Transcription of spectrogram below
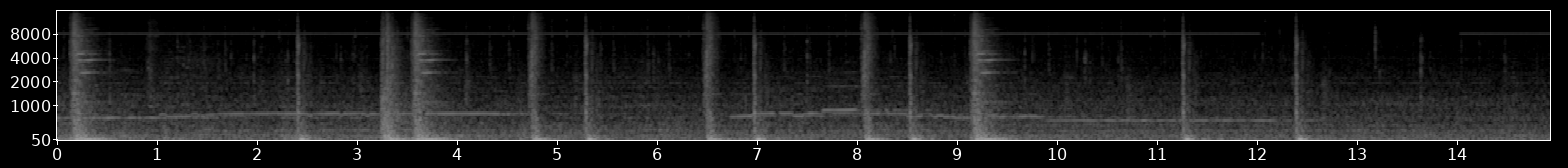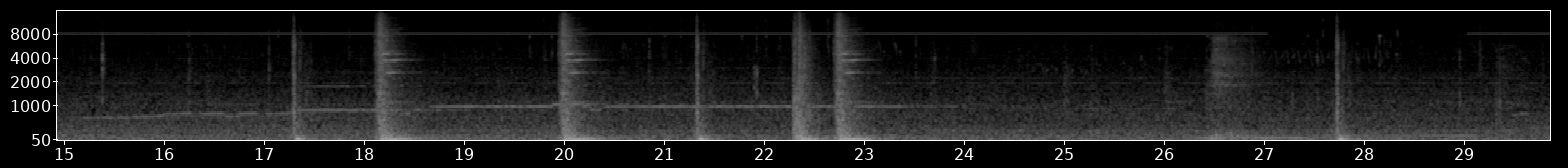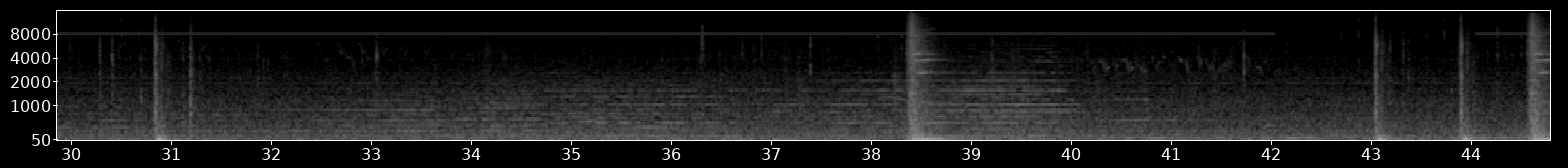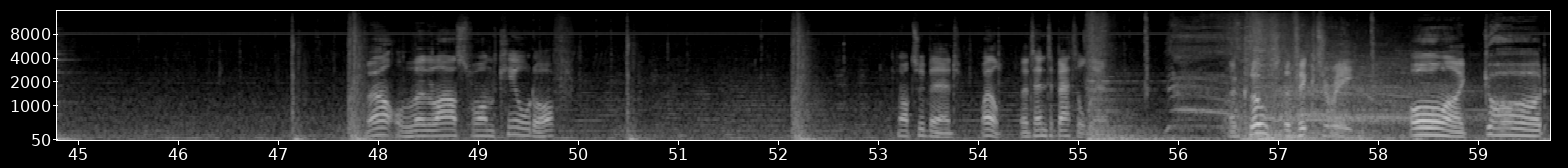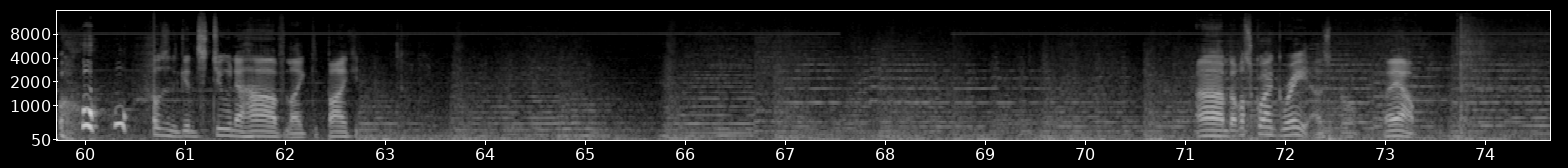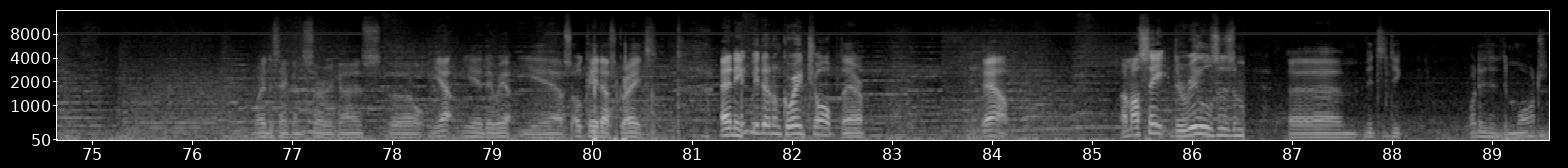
Well, the last one killed off. Not too bad. Well, let's enter battle there. A close victory. Oh my god. Thousand against two and a half, like the bike. Um, that was quite great, I suppose. Yeah. Wait a second, sorry guys. Uh, yeah, yeah, there we are. Yes, okay, that's great. Any, we did a great job there. Yeah. I must say, the reels is... Um, it's the... What is it, the mod?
